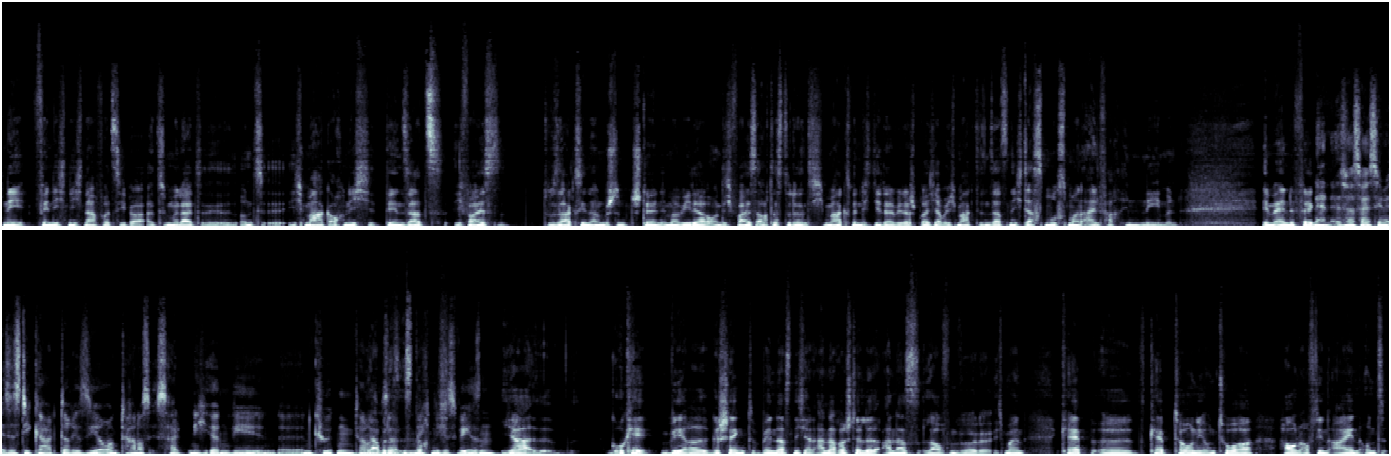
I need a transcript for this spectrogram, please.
Nee, finde ich nicht nachvollziehbar. Also, tut mir leid. äh, Und äh, ich mag auch nicht den Satz, ich weiß, du sagst ihn an bestimmten Stellen immer wieder und ich weiß auch, dass du das nicht magst, wenn ich dir da widerspreche, aber ich mag diesen Satz nicht, das muss man einfach hinnehmen. Im Endeffekt, Nein, es- was heißt? Es ist die Charakterisierung. Thanos ist halt nicht irgendwie ein, äh, ein Küken. Thanos Ja, aber ist das halt ist ein doch mächtiges Wesen. ja, äh, okay, wäre geschenkt, wenn das nicht an anderer Stelle anders laufen würde. Ich meine, Cap, äh, Cap, Tony und Thor hauen auf den ein und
